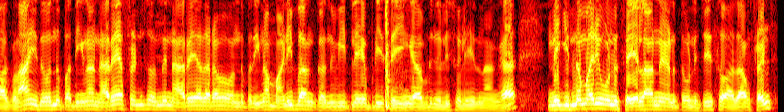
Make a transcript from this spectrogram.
பார்க்கலாம். இது வந்து பார்த்தீங்கன்னா நிறைய ஃப்ரெண்ட்ஸ் வந்து நிறைய தடவை வந்து பார்த்தீங்கன்னா மணி பேங்க் வந்து வீட்டிலே எப்படி செய்யுங்க அப்படின்னு சொல்லி சொல்லியிருந்தாங்க. இன்னைக்கு இந்த மாதிரி ஒன்று செய்யலாம்னு எனக்கு தோணுச்சு. ஸோ அதான் ஃப்ரெண்ட்ஸ்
